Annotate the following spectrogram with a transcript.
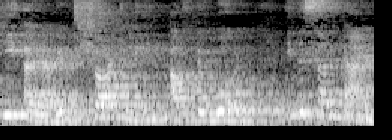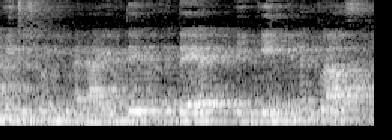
He arrived shortly afterward. In the sometime, he just only arrived there, there. Came in a class.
